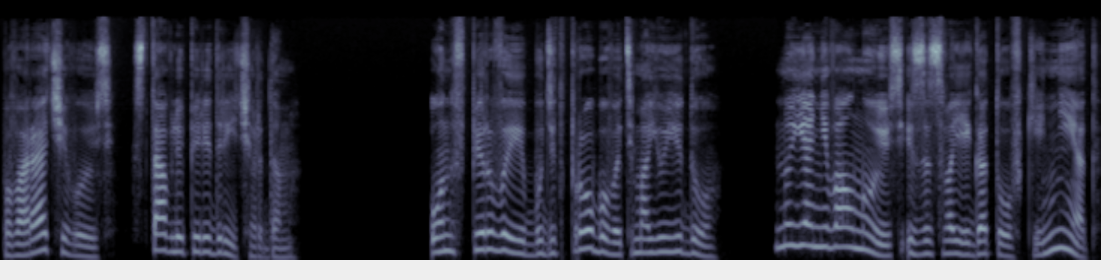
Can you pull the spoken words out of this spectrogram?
Поворачиваюсь, ставлю перед Ричардом. Он впервые будет пробовать мою еду. Но я не волнуюсь из-за своей готовки, нет.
